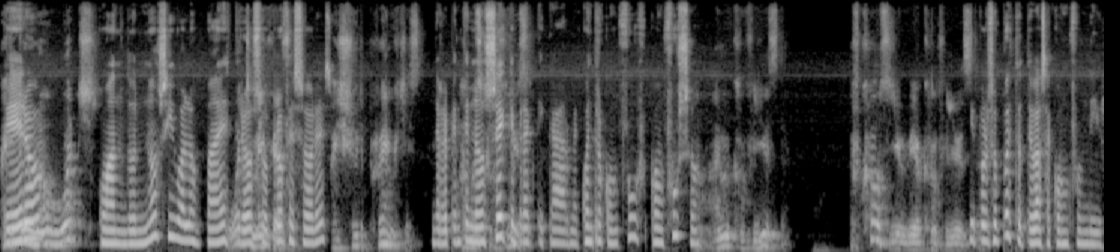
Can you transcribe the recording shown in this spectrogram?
Pero cuando no sigo a los maestros o profesores, de repente no sé qué practicar, me encuentro confuso. Y por supuesto te vas a confundir.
